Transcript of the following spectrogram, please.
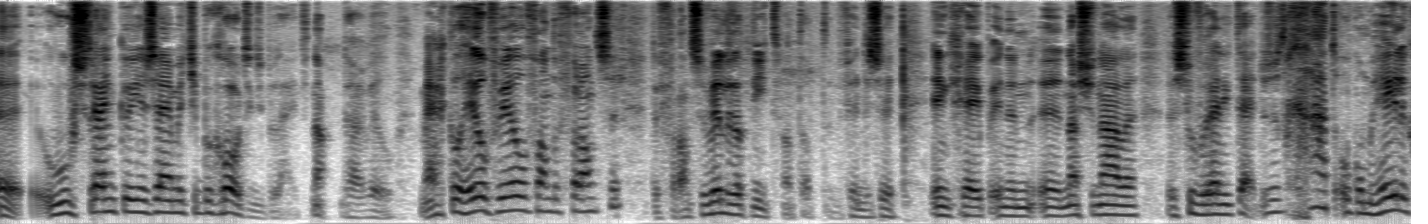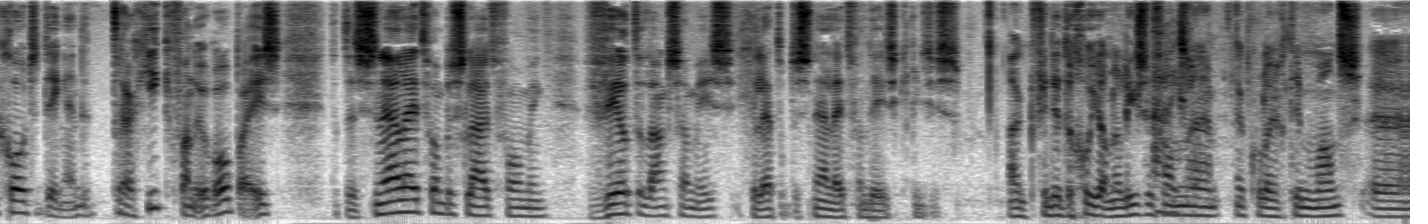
uh, hoe streng kun je zijn met je begrotingsbeleid? Nou, daar wil Merkel heel veel van de Fransen. De Fransen willen dat niet, want dat vinden ze ingrepen in een uh, nationale uh, soevereiniteit. Dus het gaat ook om hele grote dingen. En de tragiek van Europa is dat de snelheid van besluitvorming veel te langzaam is... gelet op de snelheid van deze crisis. Nou, ik vind dit een goede analyse van uh, collega Timmermans. Uh,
